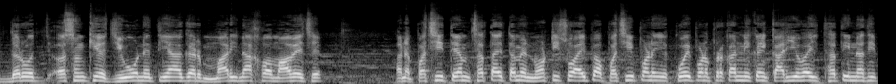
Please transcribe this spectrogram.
દરરોજ અસંખ્ય જીવોને ત્યાં આગળ મારી નાખવામાં આવે છે. અને પછી તેમ છતાંય તમે નોટિસો આપ્યા, પછી પણ એ કોઈ પણ પ્રકારની કંઈ કાર્યવાહી થતી નથી.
